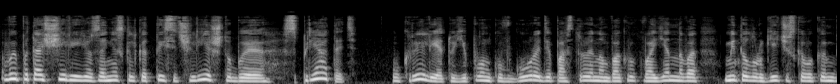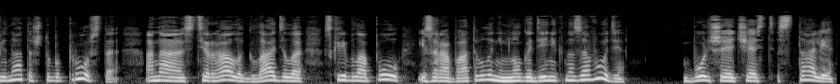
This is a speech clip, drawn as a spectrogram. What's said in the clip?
вы потащили ее за несколько тысяч ли, чтобы спрятать? Укрыли эту японку в городе, построенном вокруг военного металлургического комбината, чтобы просто она стирала, гладила, скребла пол и зарабатывала немного денег на заводе. Большая часть стали,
